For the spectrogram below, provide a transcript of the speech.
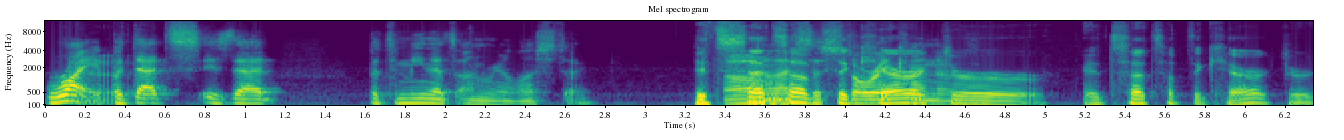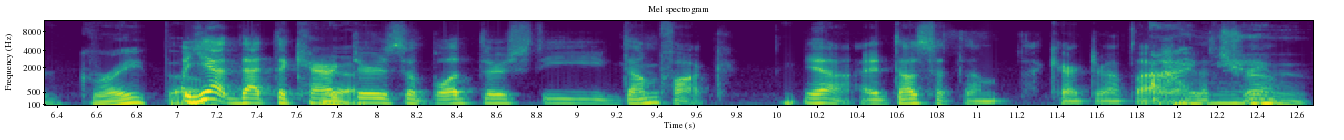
right Yeah. but that's is that but to me that's unrealistic It Oh, sets that's up the the, story kind of- character. It sets up the character great though. Yeah that the character is a bloodthirsty dumb fuck yeah it does set them that character up that way I that's true mean,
